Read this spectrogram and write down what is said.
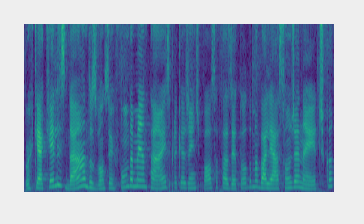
porque aqueles dados vão ser fundamentais para que a gente possa fazer toda uma avaliação genética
